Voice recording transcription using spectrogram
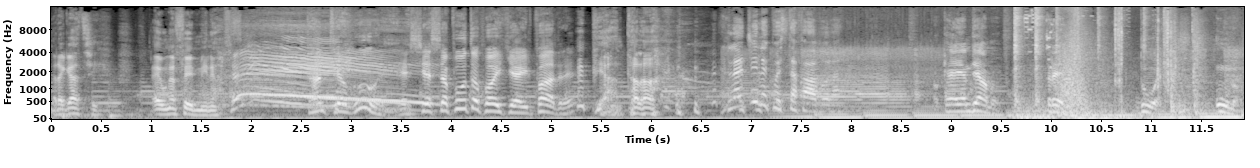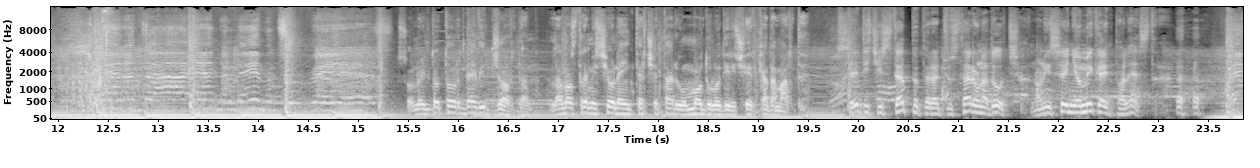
Ragazzi, è una femmina. Tanti auguri! E si è saputo poi chi è il padre? E piantala. Leggile questa favola. Ok, andiamo. 3, 2, 1. Sono il dottor David Jordan. La nostra missione è intercettare un modulo di ricerca da Marte. 16 step per aggiustare una doccia. Non insegno mica in palestra.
